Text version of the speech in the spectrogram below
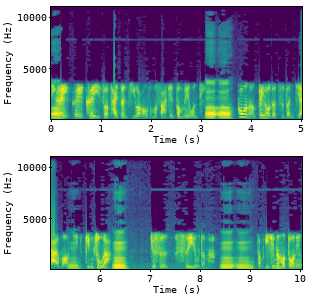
你嗯可以可以可以做财政计划，或什么撒钱都没有问题。嗯嗯。共和党背后的资本家有没有嗯。金金柱啦？嗯。就是石油的嘛。嗯嗯已经那么多年，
